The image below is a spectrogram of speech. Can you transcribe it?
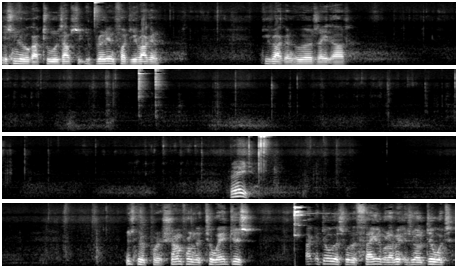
This Noga tool is absolutely brilliant for deragging, deragging wheels like that. Right. I'm just going to put a chamfer on the two edges. I could do this with a file, but I might as well do it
